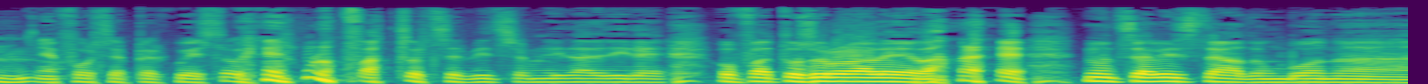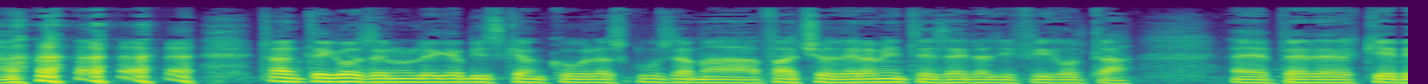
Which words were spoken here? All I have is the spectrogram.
mm, forse è per questo che non ho fatto il servizio militare di lei, ho fatto solo la leva, non sarei stato un buon... tante cose non le capisco ancora, scusa, ma faccio veramente seria difficoltà. Eh, perché,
